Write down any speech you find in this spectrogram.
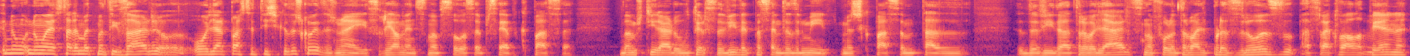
Não, não é estar a matematizar ou olhar para a estatística das coisas, não é? E se realmente se uma pessoa se apercebe que passa, vamos tirar o terço da vida que passamos a dormir, mas que passa metade da vida a trabalhar, se não for um trabalho prazeroso, pá, será que vale a pena?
